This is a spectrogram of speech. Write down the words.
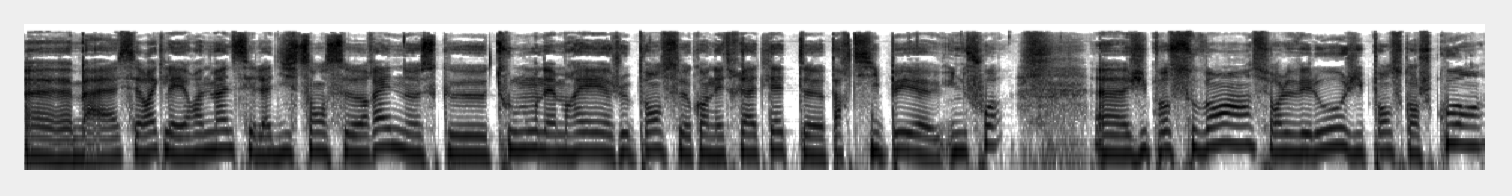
Euh, bah, c'est vrai que l'Ironman c'est la distance reine, ce que tout le monde aimerait, je pense, quand on est triathlète, euh, participer euh, une fois. Euh, j'y pense souvent hein, sur le vélo, j'y pense quand je cours.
